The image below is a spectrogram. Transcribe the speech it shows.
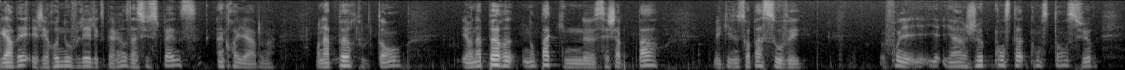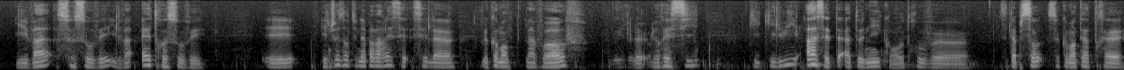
gardé et j'ai renouvelé l'expérience d'un suspense incroyable. On a peur tout le temps, et on a peur non pas qu'il ne s'échappe pas, mais qu'il ne soit pas sauvé. Au fond, il y, a un jeu constant, constant sur il va se sauver, il va être sauvé. Et une chose dont tu n'as pas parlé, c'est le, le comment, la voix off, le, récit, qui, lui a cette atonie qu'on retrouve, euh, ce commentaire très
